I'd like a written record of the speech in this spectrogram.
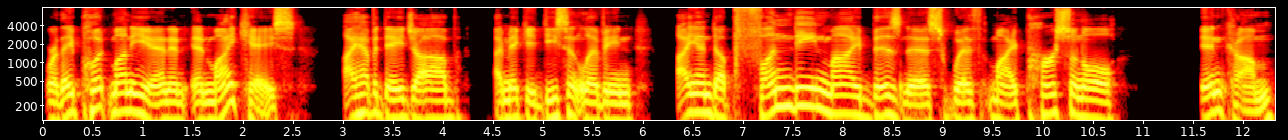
where they put money in. And in my case, I have a day job, I make a decent living. I end up funding my business with my personal income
